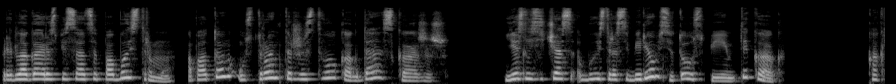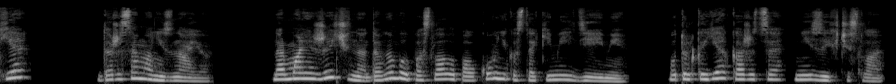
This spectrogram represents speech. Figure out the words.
Предлагаю расписаться по-быстрому, а потом устроим торжество, когда скажешь». Если сейчас быстро соберемся, то успеем. Ты как? Как я? Даже сама не знаю. Нормальная женщина давно бы послала полковника с такими идеями. Вот только я, кажется, не из их числа.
